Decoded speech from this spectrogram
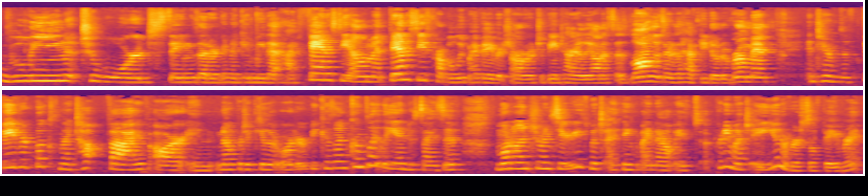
lean towards things that are going to give me that high fantasy element. Fantasy is probably my favorite genre, to be entirely honest, as long as there's a hefty dose of romance. In terms of favorite books, my top five are in no particular order because I'm completely indecisive. The Mortal Instruments series, which I think by now is pretty much a universal favorite.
